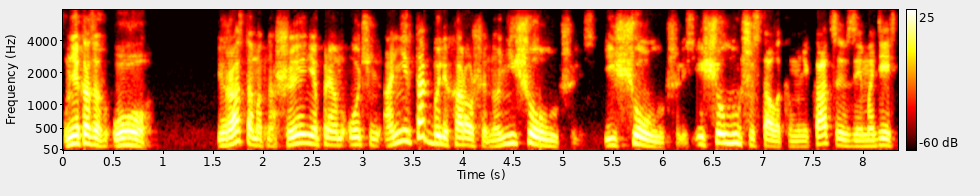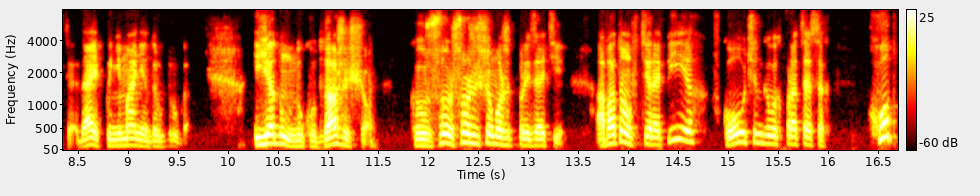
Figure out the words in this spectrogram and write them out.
мне казалось, о, и раз там отношения прям очень... Они и так были хорошие, но они еще улучшились, еще улучшились, еще лучше стала коммуникация, взаимодействие, да, и понимание друг друга. И я думаю, ну куда же еще? Что, что же еще может произойти? А потом в терапиях, в коучинговых процессах, хоп,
